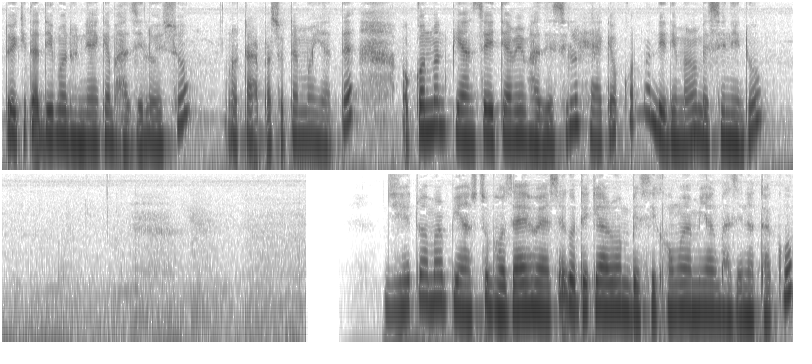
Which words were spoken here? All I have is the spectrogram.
তো এইকেইটা দি মই ধুনীয়াকৈ ভাজি লৈছোঁ। আৰু তাৰপাছতে মই ইয়াতে অকণমান পিঁয়াজ যে এতিয়া আমি ভাজিছিলোঁ সেয়াকৈ অকণমান দি দিম আৰু বেছি নিদিওঁ। যিহেতু আমাৰ পিঁয়াজটো ভজাই হৈ আছে গতিকে আৰু বেছি সময় আমি ইয়াক ভাজি নাথাকোঁ।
